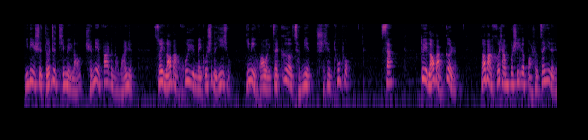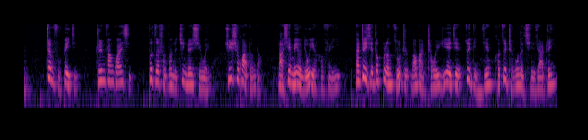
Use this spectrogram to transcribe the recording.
一定是德智体美劳全面发展的完人。所以老板呼吁美国式的英雄引领华为在各个层面实现突破。三，对老板个人，老板何尝不是一个饱受争议的人？政府背景、军方关系、不择手段的竞争行为、军事化等等。哪些没有流言和非议？但这些都不能阻止老板成为业界最顶尖和最成功的企业家之一，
